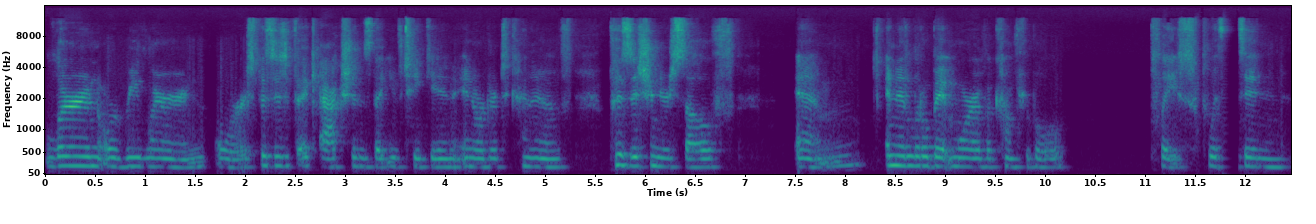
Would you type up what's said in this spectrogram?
learn or relearn, or specific actions that you've taken in order to kind of position yourself um, in a little bit more of a comfortable place within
